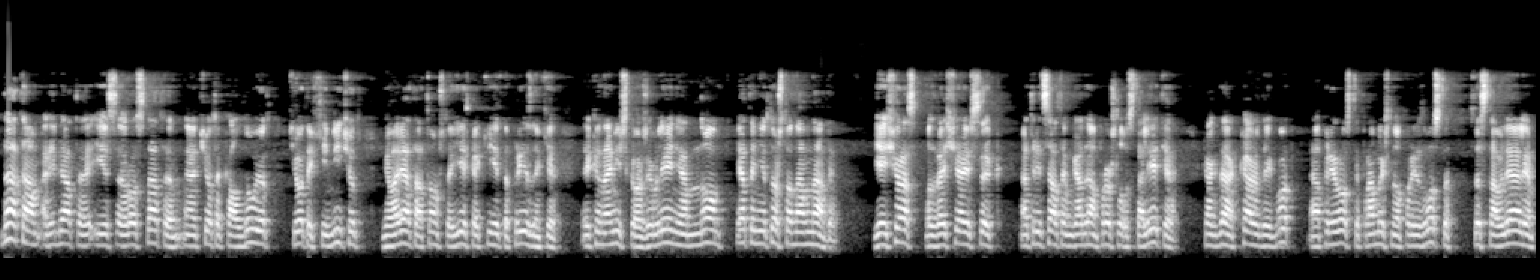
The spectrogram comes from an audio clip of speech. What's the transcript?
Да, там ребята из Росстата э, что-то колдуют, что-то химичат, говорят о том, что есть какие-то признаки экономического оживления, но это не то, что нам надо. Я еще раз возвращаюсь к 30-м годам прошлого столетия, когда каждый год э, приросты промышленного производства составляли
